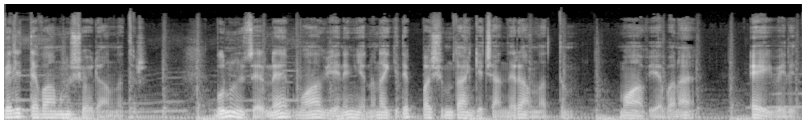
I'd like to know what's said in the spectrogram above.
Velid devamını şöyle anlatır. Bunun üzerine Muaviye'nin yanına gidip başımdan geçenleri anlattım. Muaviye bana, ey Velid,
